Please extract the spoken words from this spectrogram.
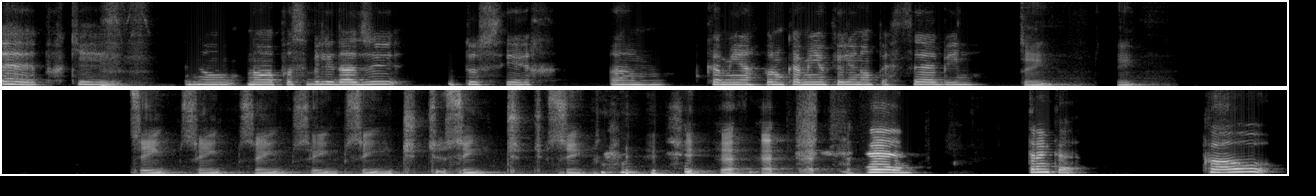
É, porque não, não há possibilidade do ser um, caminhar por um caminho que ele não percebe. Sim, sim. Sim, sim, sim, sim, sim, sim, sim. é, Tranca, qual,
